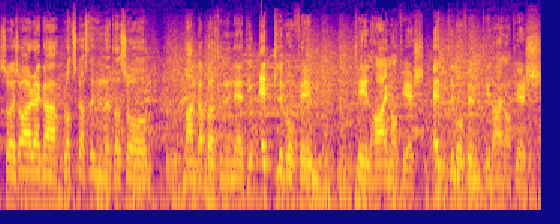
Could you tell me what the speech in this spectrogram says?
Så är så är det brottskastningen eller så langa bulten ner till 11-5 till Heinolfjärs. 11.5 till Heinolfjärs.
